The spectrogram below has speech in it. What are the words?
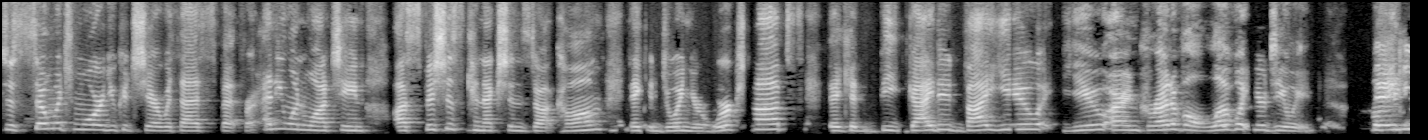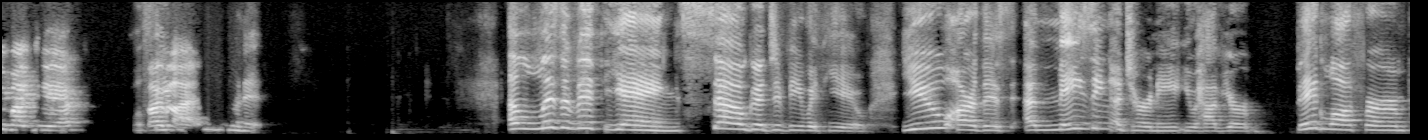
just so much more you could share with us. But for anyone watching, auspiciousconnections.com, they can join your workshops. They can be guided by you. You are incredible. Love what you're doing. We'll Thank you, my dear. We'll bye bye. Elizabeth Yang, so good to be with you. You are this amazing attorney. You have your big law firm,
